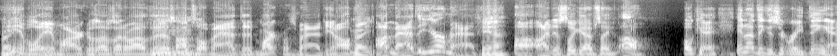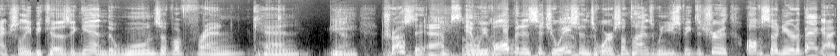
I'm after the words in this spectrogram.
Right. "Can you believe Mark was upset about this? I'm so mad that Mark was mad." You know, Right. I'm mad that you're mad. Yeah. Uh, I just look at him and say, "Oh." Okay. And I think it's a great thing actually, because again, the wounds of a friend can be Yeah. trusted. Absolutely. And we've all been in situations where sometimes when you speak the truth, all of a sudden you're the bad guy.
